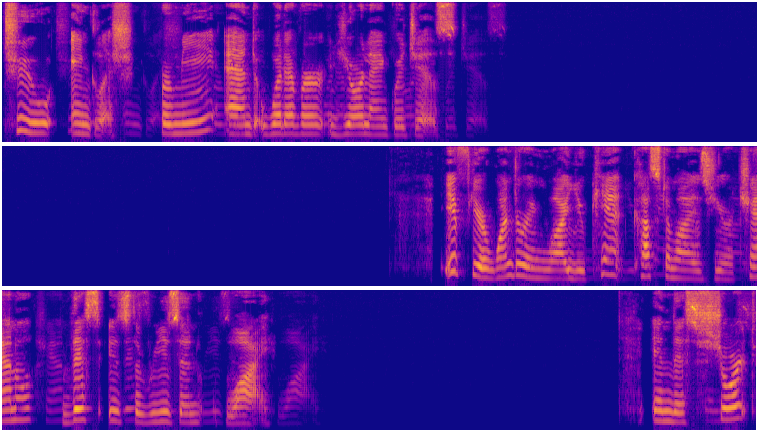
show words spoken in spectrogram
to English for me and whatever your language is. If you're wondering why you can't customize your channel, this is the reason why. In this short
